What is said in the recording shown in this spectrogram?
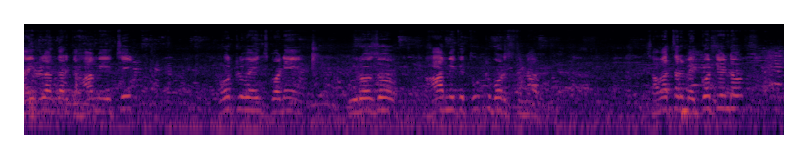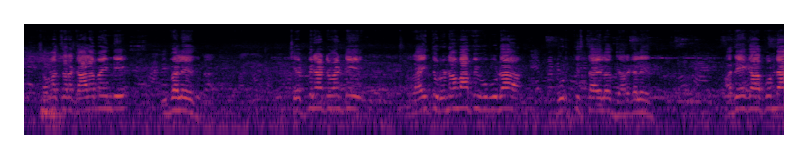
రైతులందరికీ హామీ ఇచ్చి ఓట్లు వేయించుకొని ఈరోజు హామీకి తూట్లు పొడుస్తున్నాడు. సంవత్సరం ఎగ్గొట్టిండు సంవత్సర కాలమైంది ఇవ్వలేదు. చెప్పినటువంటి రైతు రుణమాఫీ కూడా పూర్తి స్థాయిలో జరగలేదు. అదే కాకుండా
